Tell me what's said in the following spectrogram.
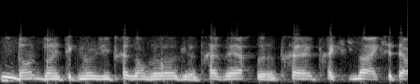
dans, dans, les technologies très en vogue, très vertes, très, très climat, etc.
